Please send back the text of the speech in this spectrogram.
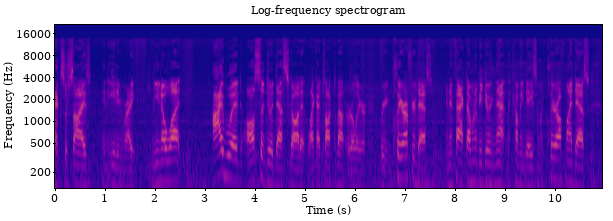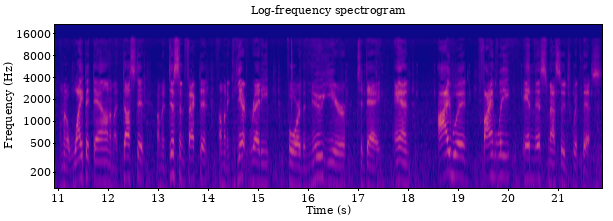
exercise and eating right. And you know what? I would also do a desk audit, like I talked about earlier, where you clear off your desk. And in fact, I'm going to be doing that in the coming days. I'm going to clear off my desk. I'm going to wipe it down. I'm going to dust it. I'm going to disinfect it. I'm going to get ready for the new year today. And I would finally end this message with this.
